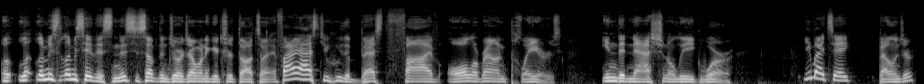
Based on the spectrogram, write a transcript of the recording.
Uh, let, let me let me say this, and this is something, George, I want to get your thoughts on. If I asked you who the best five all-around players in the National League were, you might say Bellinger.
